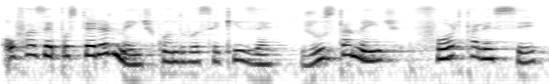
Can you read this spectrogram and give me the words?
ou fazer posteriormente, quando você quiser, justamente fortalecer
